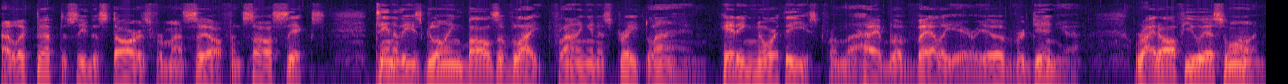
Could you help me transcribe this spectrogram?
I looked up to see the stars for myself and saw six, ten of these glowing balls of light flying in a straight line, heading northeast from the Bluff Valley area of Virginia, right off US 1.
